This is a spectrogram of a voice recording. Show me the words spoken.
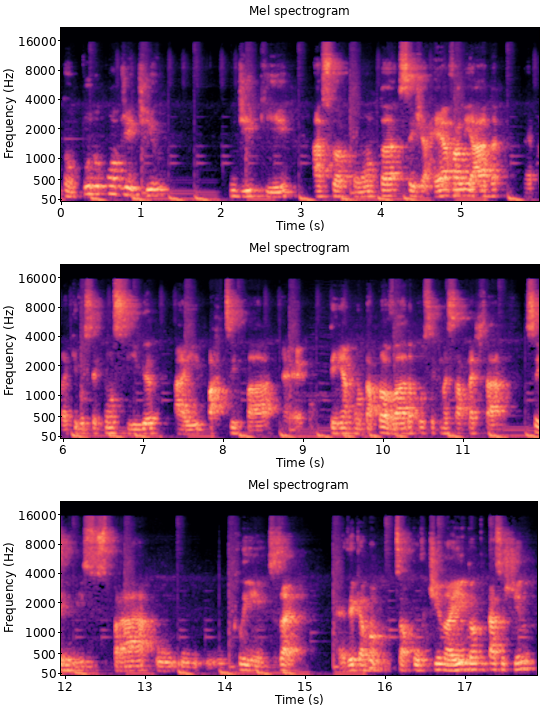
Então, tudo com o objetivo de que a sua conta seja reavaliada né, para que você consiga aí participar, é, tenha a conta aprovada para você começar a prestar serviços para o, o, o clientes aí. É, vê que só curtindo aí, então quem está assistindo,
